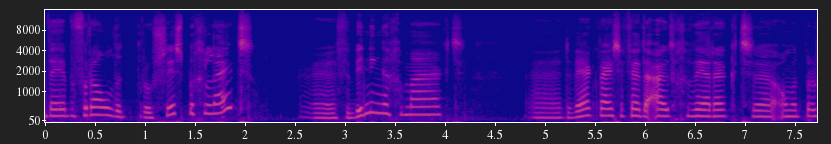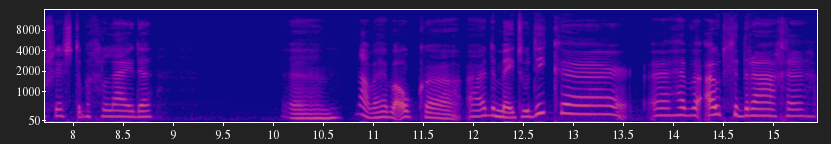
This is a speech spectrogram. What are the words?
wij hebben vooral het proces begeleid, uh, verbindingen gemaakt, uh, de werkwijze verder uitgewerkt uh, om het proces te begeleiden. Ehm, nou, we hebben ook uh, de methodiek uh, hebben uitgedragen,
